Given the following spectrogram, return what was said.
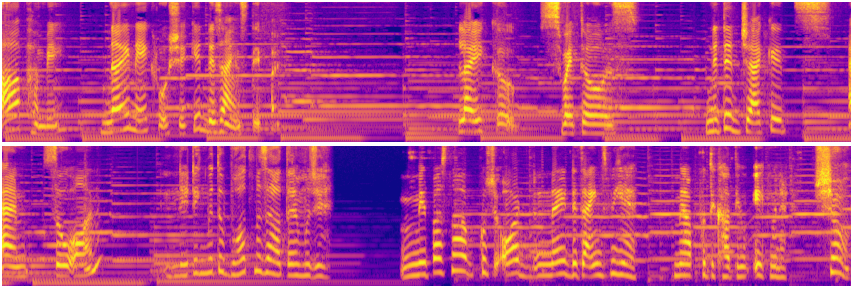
आप हमें नए नए क्रोशे के डिज़ाइन दे पाए like sweaters knitted jackets and so on knitting में तो बहुत मज़ा आता है मुझे। मेरे पास ना कुछ और नए डिज़ाइन भी है। मैं आपको दिखाती हूँ एक मिनट। श्योर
